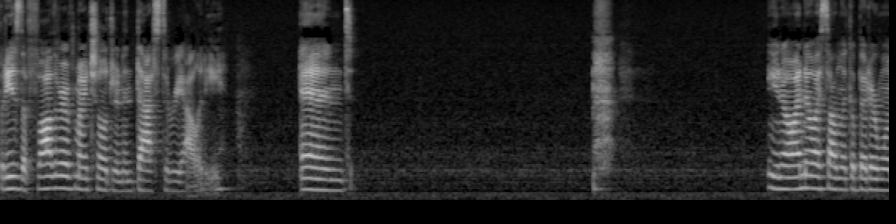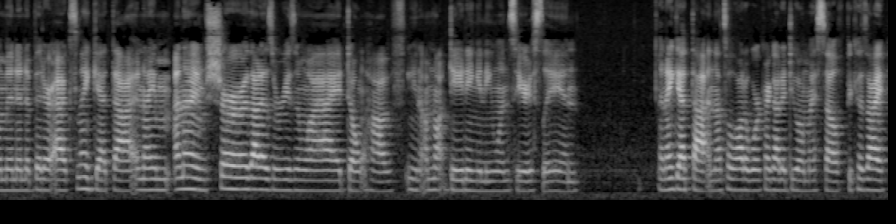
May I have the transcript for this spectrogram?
But he is the father of my children and that's the reality. And you know, I know I sound like a bitter woman and a bitter ex and I get that and I'm and I am sure that is a reason why I don't have, you know, I'm not dating anyone seriously and and I get that and that's a lot of work I got to do on myself because I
